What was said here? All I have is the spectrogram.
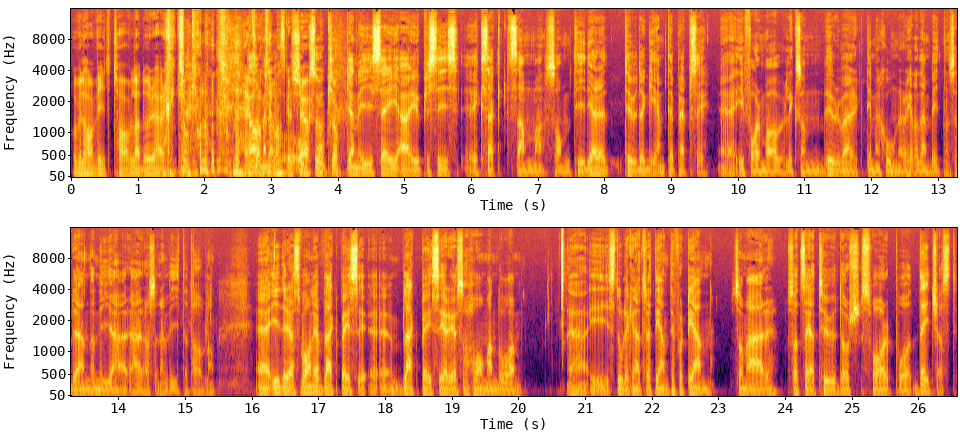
och vill ha en vit tavla, då är det här klockan, den här klockan man ska köpa. också klockan i sig är ju precis exakt samma som tidigare Tudor GMT Pepsi eh, i form av liksom urverk, dimensioner och hela den biten. Så det enda nya här är alltså den vita tavlan. Eh, I deras vanliga Black Bay- eh, eh, Black Bay-serie så har man då eh, i storlekarna 31 till 41 som är så att säga Tudors svar på Datejust.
